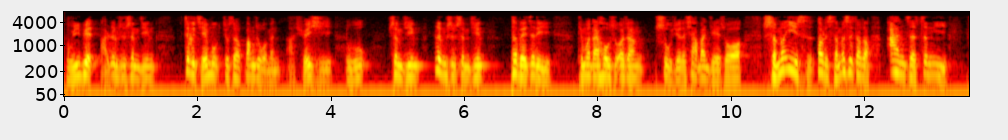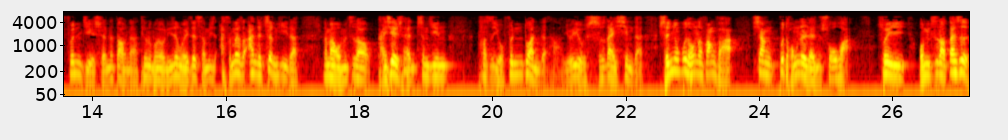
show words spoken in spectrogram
读一遍啊，认识圣经。这个节目就是要帮助我们啊学习读。圣经认识圣经，特别这里提摩太后书二章十五节的下半节说什么意思？到底什么是叫做按着正义分解神的道呢？听众朋友，你认为这什么意思啊？什么叫做按着正义的？那么我们知道，感谢神，圣经它是有分段的哈，也有时代性的。神用不同的方法向不同的人说话，所以我们知道，但是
